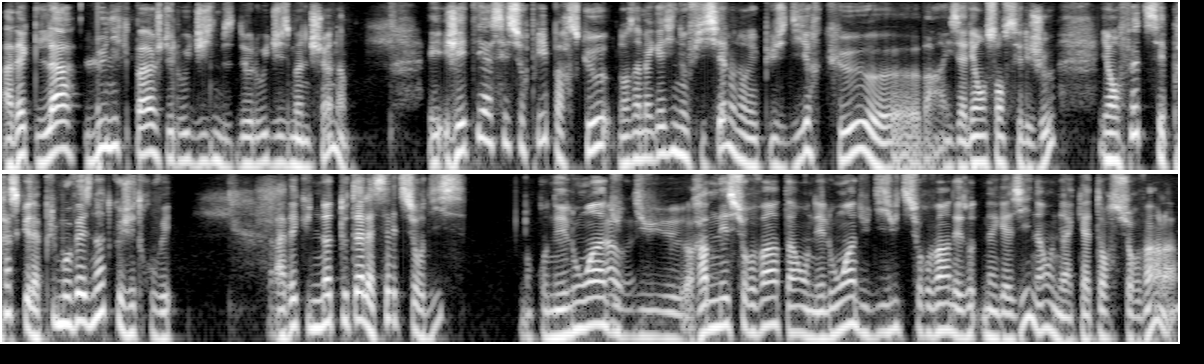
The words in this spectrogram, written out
avec là l'unique page de Luigi's, de Luigi's Mansion. Et j'ai été assez surpris parce que dans un magazine officiel, on aurait pu se dire que ben, ils allaient encenser les jeux. Et en fait, c'est presque la plus mauvaise note que j'ai trouvée. Ah avec une note totale à 7 sur 10. Donc on est loin ah du, ramené sur 20, hein, on est loin du 18 sur 20 des autres magazines, hein, on est à 14 sur 20 là.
